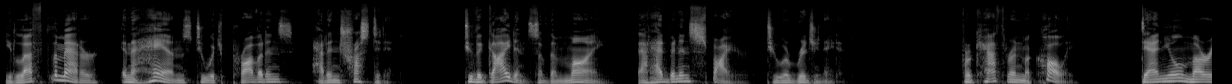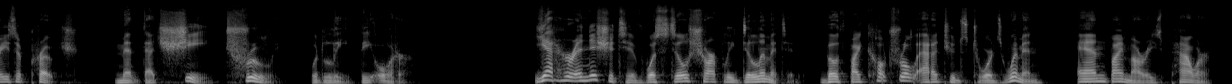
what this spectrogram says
He left the matter in the hands to which Providence had entrusted it, to the guidance of the mind that had been inspired to originate it. For Catherine McAuley, Daniel Murray's approach meant that she truly would lead the order. Yet her initiative was still sharply delimited both by cultural attitudes towards women and by Murray's power.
